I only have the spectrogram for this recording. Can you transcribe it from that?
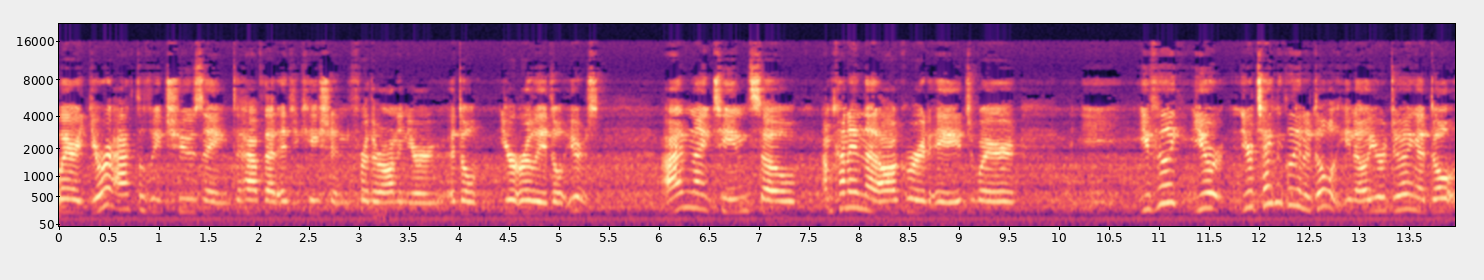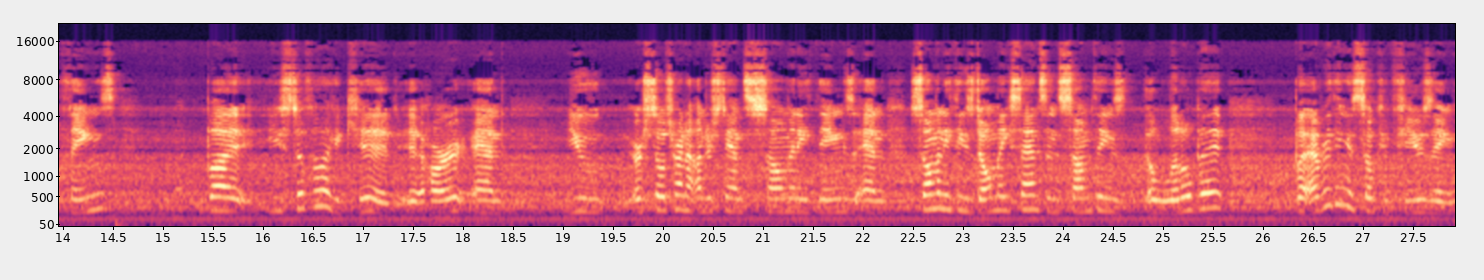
where you're actively choosing to have that education further on in your adult your early adult years. I'm 19, so I'm kind of in that awkward age where you feel like you're you're technically an adult, you know, you're doing adult things, but you still feel like a kid at heart and you are still trying to understand so many things and so many things don't make sense and some things a little bit, but everything is so confusing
